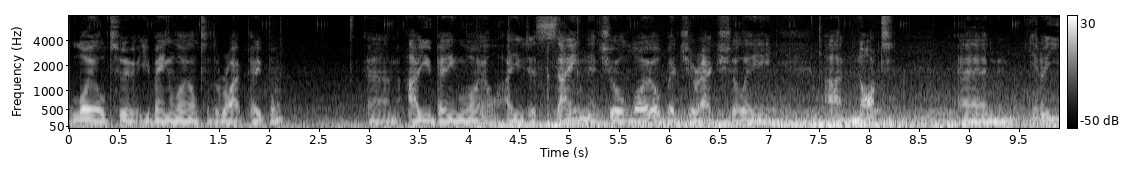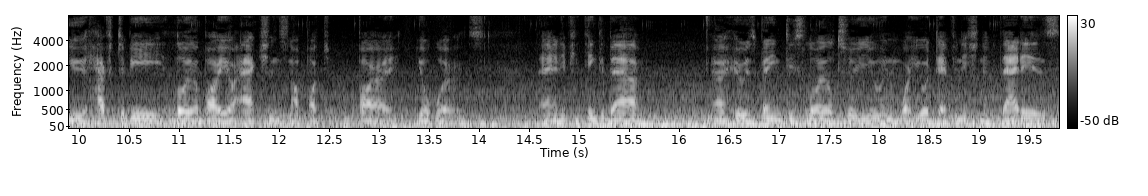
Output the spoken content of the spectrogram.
loyal to? Are you being loyal to the right people? Um, are you being loyal? Are you just saying that you're loyal, but you're actually uh, not? Um, you know, you have to be loyal by your actions, not by, by your words. And if you think about uh, who has been disloyal to you and what your definition of that is,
